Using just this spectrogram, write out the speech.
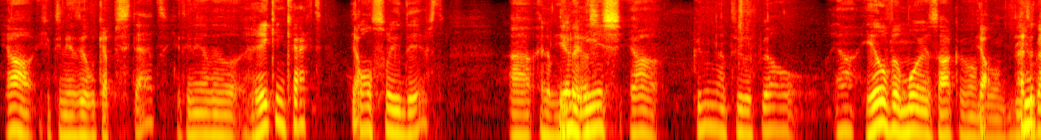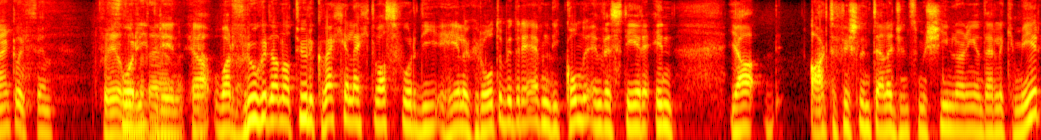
ja, je hebt ineens heel veel capaciteit, je hebt ineens heel veel rekenkracht geconsolideerd. Uh, en op die manier ja, kun je natuurlijk wel ja, heel veel mooie zaken gaan doen, die toegankelijk zijn voor, iedereen. Ja, waar vroeger dan natuurlijk weggelegd was voor die hele grote bedrijven, die konden investeren in ja, artificial intelligence, machine learning en dergelijke meer,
